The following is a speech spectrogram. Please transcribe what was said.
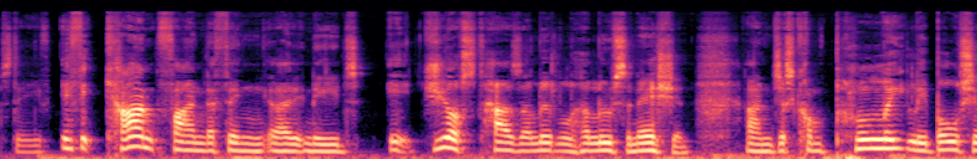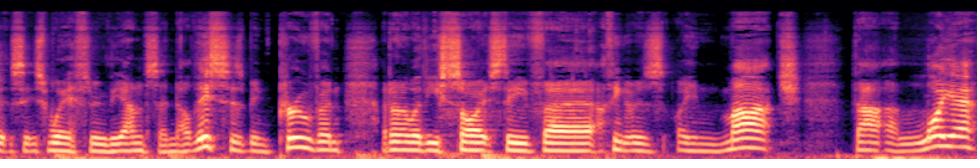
steve if it can't find the thing that it needs it just has a little hallucination and just completely bullshits its way through the answer. Now this has been proven. I don't know whether you saw it steve uh, i think it was in march that a lawyer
